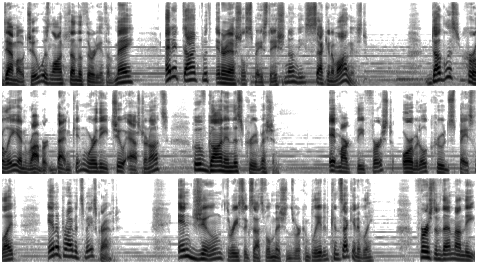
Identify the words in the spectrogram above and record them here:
Demo 2 was launched on the 30th of May and it docked with International Space Station on the 2nd of August. Douglas Hurley and Robert Behnken were the two astronauts who've gone in this crewed mission. It marked the first orbital crewed spaceflight in a private spacecraft. In June, three successful missions were completed consecutively. First of them on the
